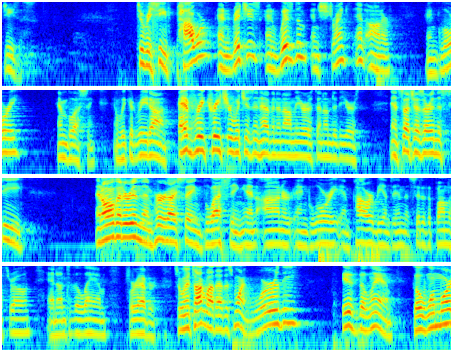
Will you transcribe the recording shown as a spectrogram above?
Jesus to receive power and riches and wisdom and strength and honor and glory and blessing. And we could read on. Every creature which is in heaven and on the earth and under the earth, and such as are in the sea, and all that are in them, heard I saying, Blessing and honor and glory and power be unto him that sitteth upon the throne and unto the Lamb forever. So we're going to talk about that this morning. Worthy is the Lamb. Go one more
